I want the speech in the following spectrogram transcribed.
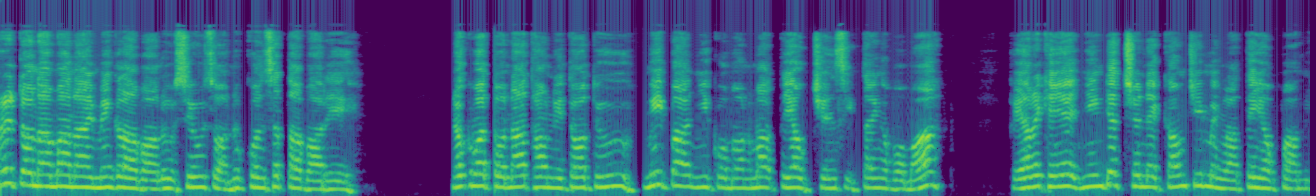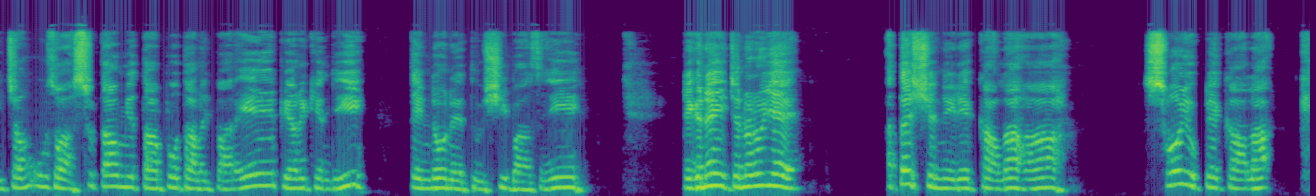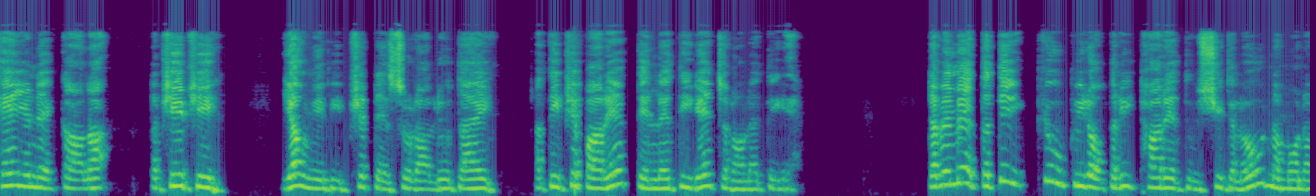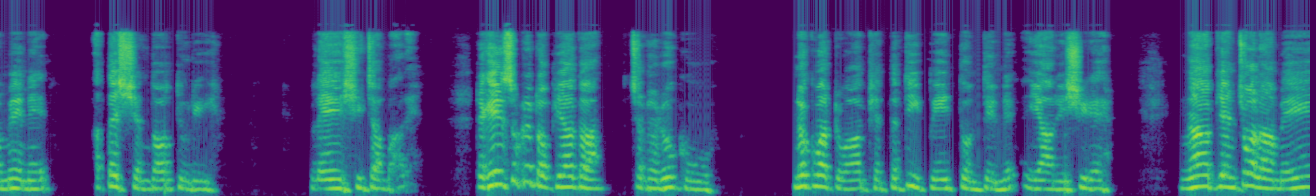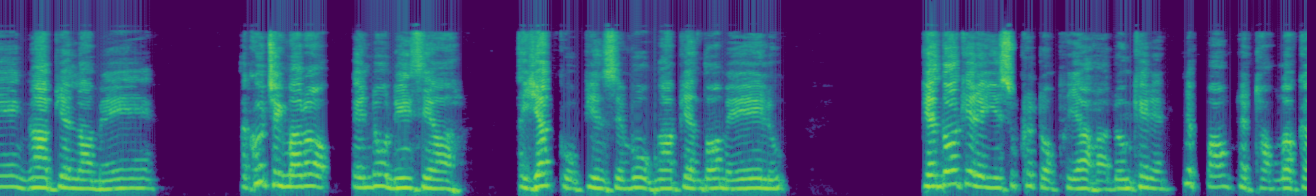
ခရစ်တော်နာမ၌မင်္ဂလာပါလို့ဆေဥစွာနှုတ်ခွန်းဆက်တာပါတယ်။နှုတ်ကပတ်တော်နာထောင်နေတော်သူမိဘညီကိုမောင်နှမတယောက်ချင်းစီတိုင်းအပေါ်မှာဘုရားသခင်ရဲ့ညီတဲ့ခြင်းနဲ့ကောင်းချီးမင်္ဂလာတက်ရောက်ပါမိကြောင်းဥစွာဆုတောင်းမေတ္တာပို့သလိုက်ပါတယ်။ဘုရားသခင်ဒီတင်တော်နဲ့သူရှိပါစေ။ဒီကနေ့ကျွန်တော်တို့ရဲ့အသက်ရှင်နေတဲ့ကာလဟာဆိုးရုပ်တဲ့ကာလခဲရင်တဲ့ကာလတဖြည်းဖြည်း ရောက်နေပြီဖြစ်တယ်ဆိုတာလူတိုင်းအသိဖြစ်ပါတယ်တင်လည်းသိတယ်ကျွန်တော်လည်းသိတယ်ဒါပေမဲ့တတိပြုပြီးတော့တတိထားတဲ့သူရှိတယ်လို့နမောနမေနဲ့အသက်ရှင်တော်သူတွေလည်းရှိကြပါတယ်တကယ်စုခရစ်တော်ဘုရားကကျွန်တော်တို့ကိုနှုတ်ကပတ်တော်အဖြစ်တတိပေးသွန်တင်တဲ့အရာတွေရှိတယ်ငါပြန်ကြွလာမယ်ငါပြန်လာမယ်အခုချိန်မှာတော့တင်တို့နေစရာ အယတ်ကိုပြင်ဆင်ဖို့ငါပြန်သွားမယ်လို့ပြန်သွားခဲ့တဲ့ယေရှုခရစ်တော်ဖခင်ဟာလွန်ခဲ့တဲ့နှစ်ပေါင်း2000လောက်က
